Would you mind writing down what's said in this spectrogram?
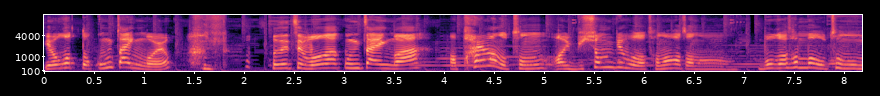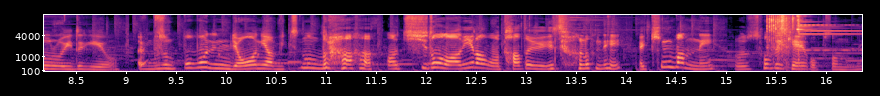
이것도 공짜인 거예요? 도대체 뭐가 공짜인 거야? 아 8만 5천 원? 아니 미션비보다 더 나가잖아. 뭐가 3만 5천 원으로 이득이에요? 아니, 무슨 뽑아진 영원이야 미친놈들아. 아 지 돈 아니라고 다들 저러네. 아니, 킹 받네. 그래서 소비 계획 없었는데.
